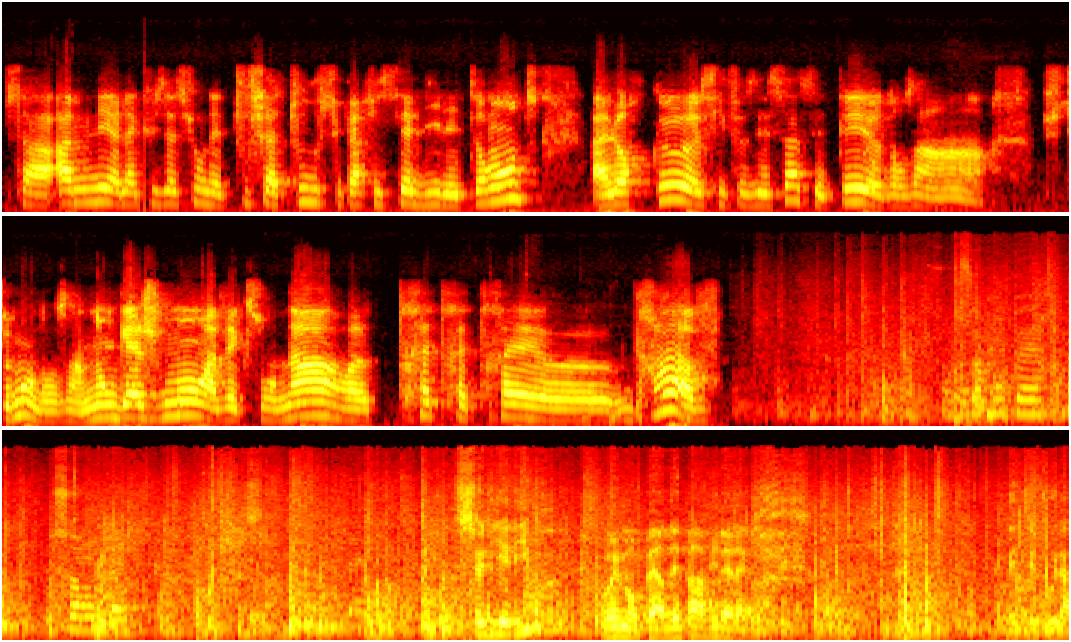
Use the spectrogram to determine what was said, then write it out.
ça a amené à l'accusation d'être touche à tout, superficielle, dilettante, alors que s'il faisait ça, c'était dans un justement dans un engagement avec son art très très très grave. Bonsoir mon père. Bonsoir mon père. Ce lit est libre? Oui mon père, ville à la couture. Mettez-vous là.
